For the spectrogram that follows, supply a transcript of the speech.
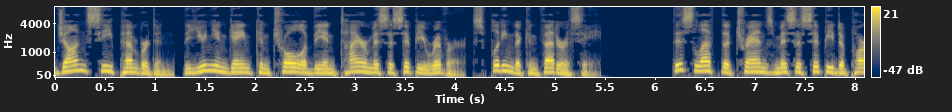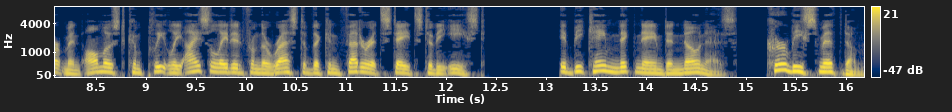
John C. Pemberton, the Union gained control of the entire Mississippi River, splitting the Confederacy. This left the Trans-Mississippi Department almost completely isolated from the rest of the Confederate States to the east. It became nicknamed and known as Kirby Smithdom,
